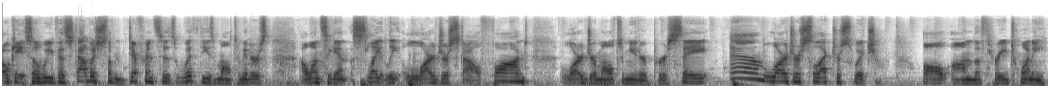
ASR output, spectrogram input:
Okay, so we've established some differences with these multimeters. Uh, once again, slightly larger style font, larger multimeter per se, and larger selector switch, all on the 320.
